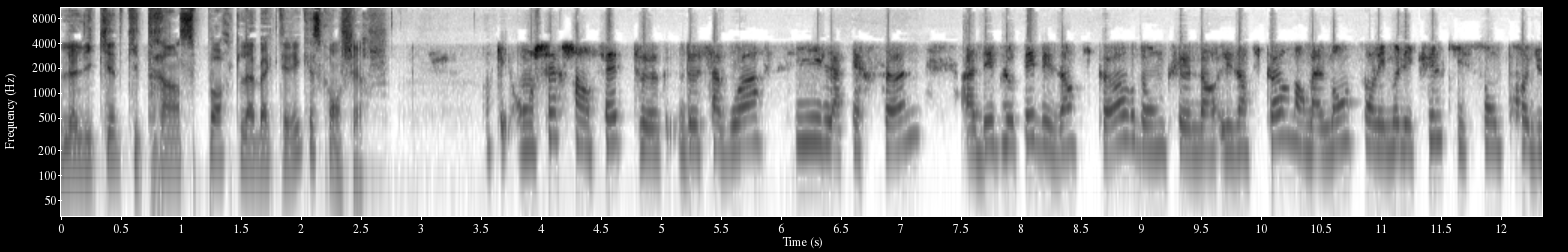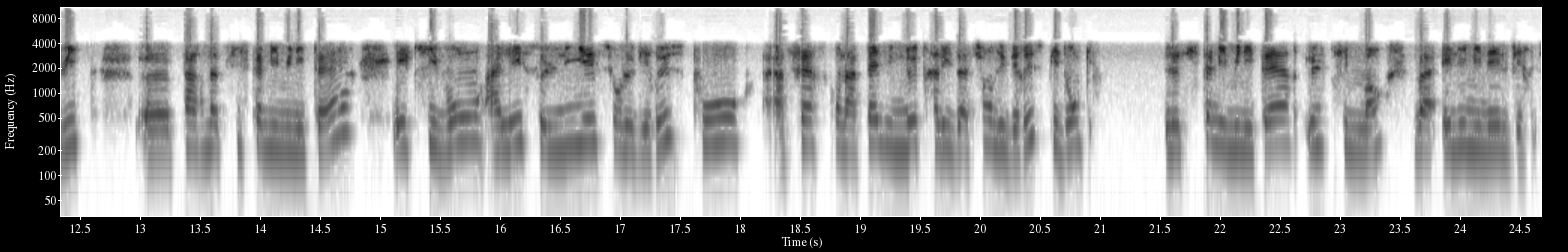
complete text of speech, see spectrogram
le liquide qui transporte la bactérie? Qu'est-ce qu'on cherche? OK. On cherche en fait euh, de savoir si la personne a développé des anticorps. Donc, euh, les anticorps, normalement, sont les molécules qui sont produites euh, par notre système immunitaire et qui vont aller se lier sur le virus pour faire ce qu'on appelle une neutralisation du virus, puis donc le système immunitaire, ultimement, va éliminer le virus.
